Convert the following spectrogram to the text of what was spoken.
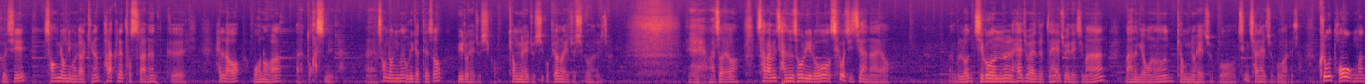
그것이 성령님을 가리키는 파라클레토스라는 그 헬라어 원어와 똑같습니다. 예, 성령님은 우리 곁에서 위로해 주시고 격려해 주시고 변호해 주시고 말이죠. 예, 맞아요. 사람이 잔소리로 세워지지 않아요. 물론 직원을 해줘야 될 때 해줘야 되지만 많은 경우는 격려해주고 칭찬해주고 말이죠. 그러면 더욱 막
